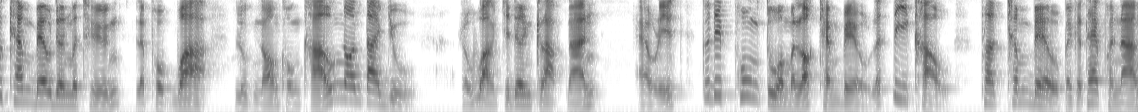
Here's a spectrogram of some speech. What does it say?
มื่อแคมเบลเดินมาถึง และพบว่าลูกน้องของเขานอนตายอยู่ ระหว่างจะเดินกลับนั้นแฮร์ริสก็ได้พุ่งตัวมาล็อกแคมเบลและตีเข่าผลักแคมเบลไปกระแทกผนัง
